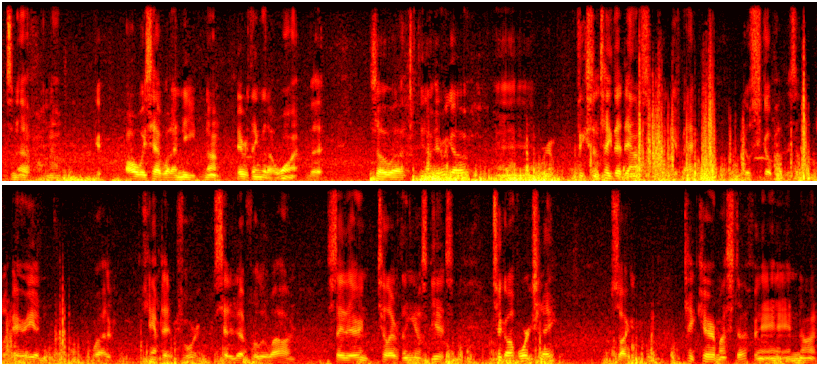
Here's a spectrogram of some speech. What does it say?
it's enough. You know, always have what I need, not everything that I want, but so, uh, you know, here we go. And we're fixing to fix and take that down so we can get back, go scope out this little area and where I camped at before and set it up for a little while and stay there until everything else gets. Took off work today so I could take care of my stuff and, and not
